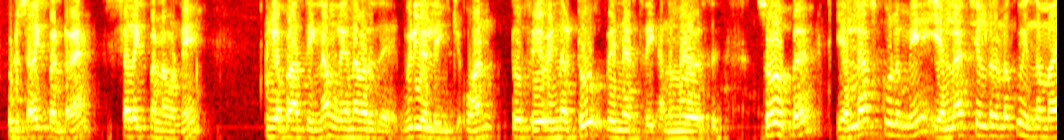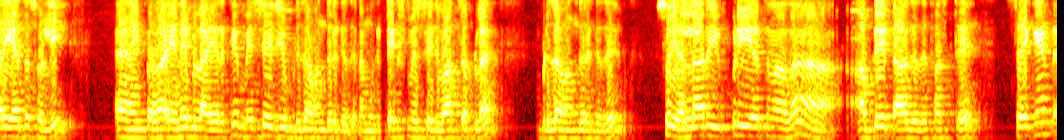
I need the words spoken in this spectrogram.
இப்படி செலக்ட் பண்ணுறேன் செலக்ட் பண்ண உடனே இங்க பாத்தீங்கன்னா உங்களுக்கு என்ன வருது? Video link one two winner two winner three அந்த மாதிரி வருது. ஸோ இப்போ எல்லா ஸ்கூலுமே எல்லா சில்ட்ரனுக்கும் இந்த மாதிரி ஏத்த சொல்லி இப்பதான் எனேபிள் ஆயிருக்கு. மெசேஜ் இப்படிதான் வந்திருக்குது. நமக்கு டெக்ஸ்ட் மெசேஜ் வாட்ஸ்அப்ல இப்படிதான் வந்திருக்குது. ஸோ எல்லாரும் இப்படி ஏத்துனாதான் அப்டேட் ஆகுது ஃபர்ஸ்ட் செகண்ட்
